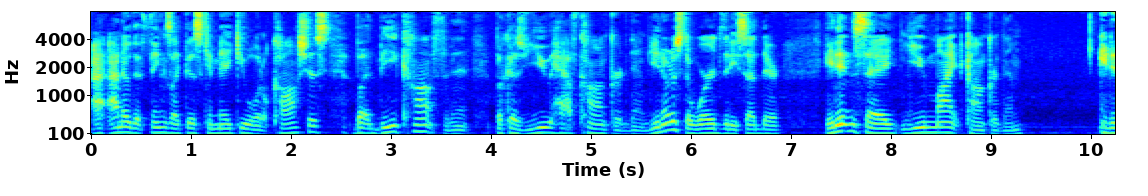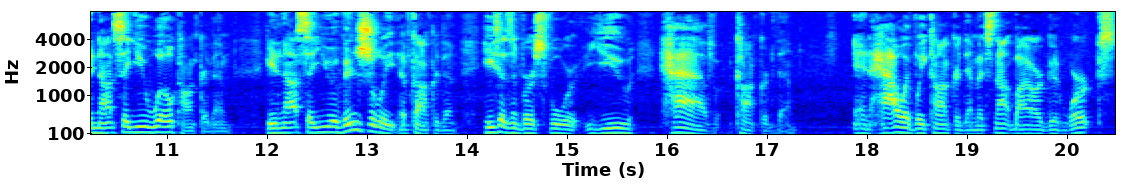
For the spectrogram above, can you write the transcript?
I, I, know that things like this can make you a little cautious, but be confident because you have conquered them." You notice the words that he said there. He didn't say you might conquer them. He did not say you will conquer them. He did not say you eventually have conquered them. He says in verse four, "You have conquered them." And how have we conquered them? It's not by our good works.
